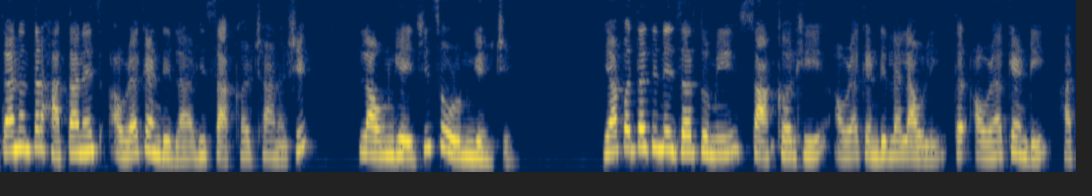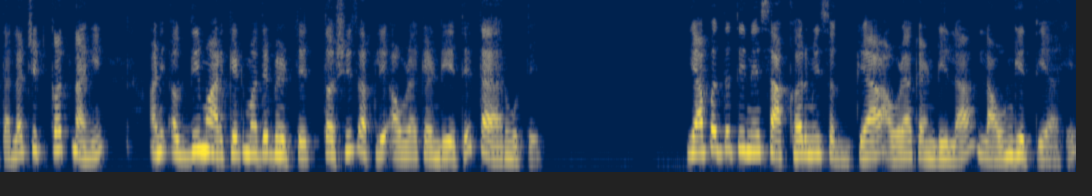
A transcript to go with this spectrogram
त्यानंतर हातानेच आवळ्या कँडीला ही साखर छान अशी लावून घ्यायची चोळून घ्यायची. या पद्धतीने जर तुम्ही साखर ही आवळ्या कँडीला लावली तर आवळ्या कँडी हाताला चिटकत नाही आणि अगदी मार्केटमध्ये भेटते तशीच आपली आवळ्या कँडी येथे तयार होते. या पद्धतीने साखर मी सगळ्या आवळ्या कँडीला लावून घेते आहे.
